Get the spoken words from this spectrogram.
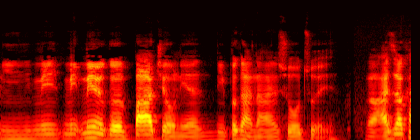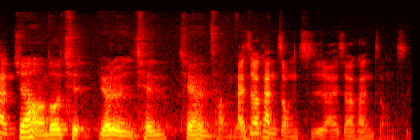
你没没没有个八九年，你不敢拿来说嘴啊，还是要看现在好像都签比较流行签签很长的，还是要看总值啦，还是要看总值。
